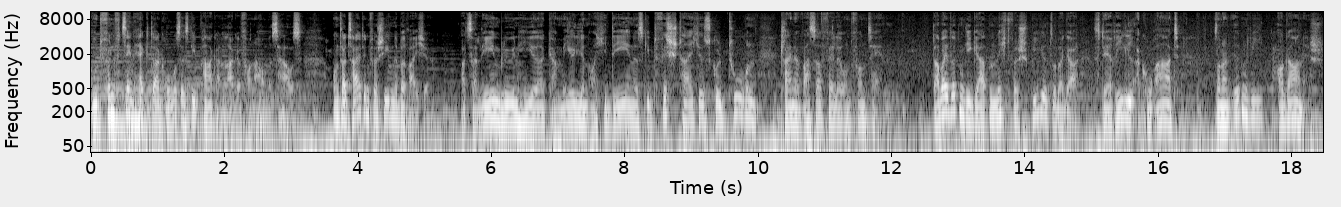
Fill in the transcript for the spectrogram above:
Gut 15 Hektar groß ist die Parkanlage von Holmes House, unterteilt in verschiedene Bereiche. Azaleen blühen hier, Kamelien, Orchideen, es gibt Fischteiche, Skulpturen, kleine Wasserfälle und Fontänen. Dabei wirken die Gärten nicht verspielt oder gar steril akkurat, sondern irgendwie organisch.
